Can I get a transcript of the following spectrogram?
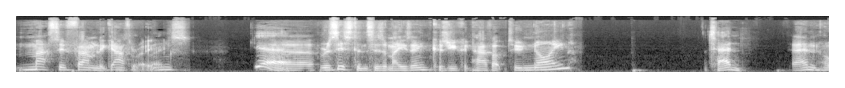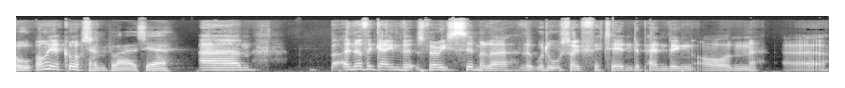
massive family gatherings, Yeah, uh, resistance is amazing because you can have up to nine, ten. ten. Oh, oh yeah, of course. Ten players. Yeah. Um, but another game that's very similar that would also fit in, depending on uh,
